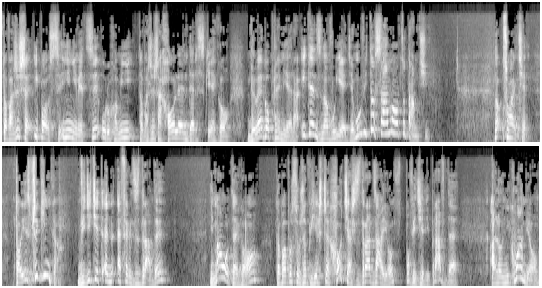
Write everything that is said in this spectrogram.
Towarzysze i polscy, i nie niemieccy uruchomili towarzysza holenderskiego, byłego premiera, i ten znowu jedzie. Mówi to samo, co tamci. No słuchajcie, to jest przeginka. Widzicie ten efekt zdrady? I mało tego, to po prostu, żeby jeszcze chociaż zdradzając, powiedzieli prawdę, ale oni kłamią.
